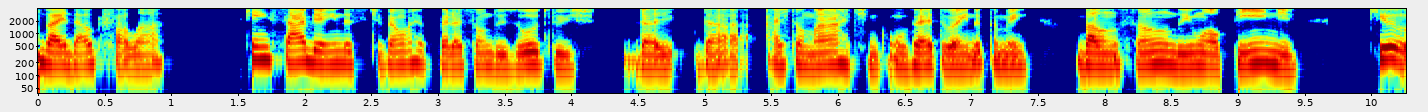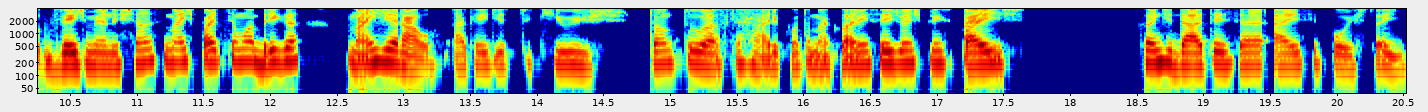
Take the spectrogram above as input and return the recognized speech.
vai dar o que falar. Quem sabe ainda se tiver uma recuperação dos outros, da, da Aston Martin, com o Vettel ainda também balançando, e um Alpine, que eu vejo menos chance, mas pode ser uma briga mais geral. Acredito que os tanto a Ferrari quanto a McLaren sejam as principais candidatas a, a esse posto aí.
